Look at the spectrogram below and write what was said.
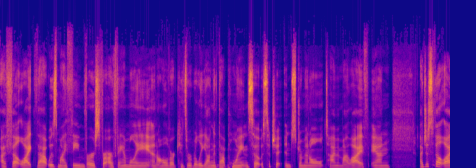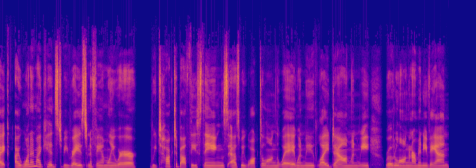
I felt like that was my theme verse for our family. And all of our kids were really young at that point. And so it was such an instrumental time in my life. And I just felt like I wanted my kids to be raised in a family where we talked about these things as we walked along the way, when we laid down, when we rode along in our minivan.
